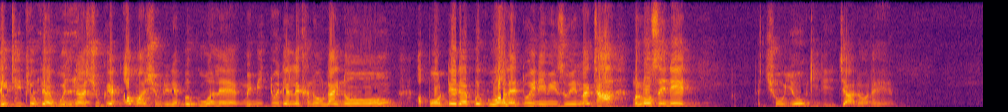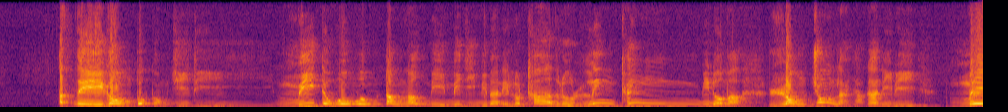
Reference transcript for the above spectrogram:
ဒိဋ္ဌိဖြုတ်တဲ့ဝေဒနာရှုခဲ့အောက်မှာရှုနေတဲ့ပုဂ္ဂိုလ်ကလည်းမိမိတွေ့တဲ့လက္ခဏာလိုက်နော်အပေါ်တက်တဲ့ပုဂ္ဂိုလ်ကလည်းတွေ့နေပြီဆိုရင်လိုက်ထားမလွတ်စင်နဲ့တချို့ယောဂီတွေကြတော့တယ်အသေးကောင်ပုတ်ကောင်ကြီးဒီမိတဝုံဝုံတောင်းလောင်းပြီးမိကြီးမိဘနေလွတ်ထားသလိုလင်းထင်း ပြီးတော့မှလောင်ကျွန်းလာရာကနေပြီးမဲ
